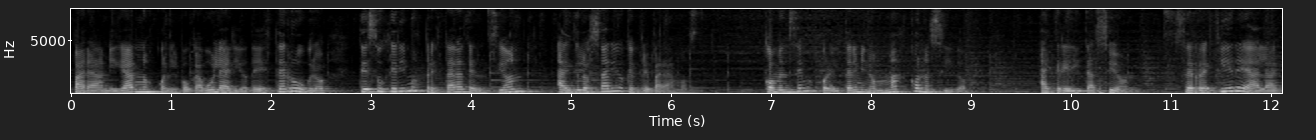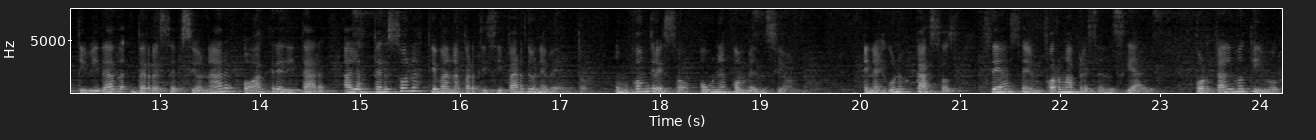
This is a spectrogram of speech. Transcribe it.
Para amigarnos con el vocabulario de este rubro, te sugerimos prestar atención al glosario que preparamos. Comencemos por el término más conocido, acreditación. Se refiere a la actividad de recepcionar o acreditar a las personas que van a participar de un evento, un congreso o una convención. En algunos casos se hace en forma presencial. Por tal motivo,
